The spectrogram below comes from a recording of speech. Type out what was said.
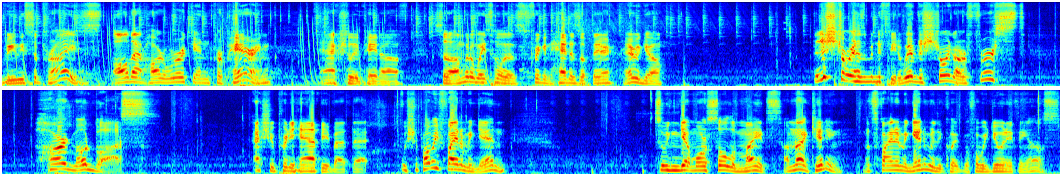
really surprised. All that hard work and preparing actually paid off. So I'm gonna wait till his freaking head is up there. There we go. The Destroyer has been defeated. We have destroyed our first hard mode boss. Actually pretty happy about that. We should probably fight him again. So we can get more Soul of Mights. I'm not kidding. Let's fight him again really quick before we do anything else.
